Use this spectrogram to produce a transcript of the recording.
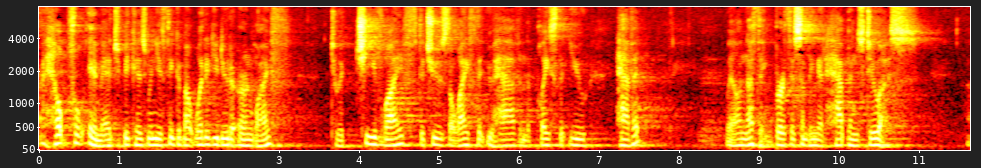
a helpful image because when you think about what did you do to earn life, to achieve life, to choose the life that you have and the place that you have it? Well, nothing. Birth is something that happens to us. Uh,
